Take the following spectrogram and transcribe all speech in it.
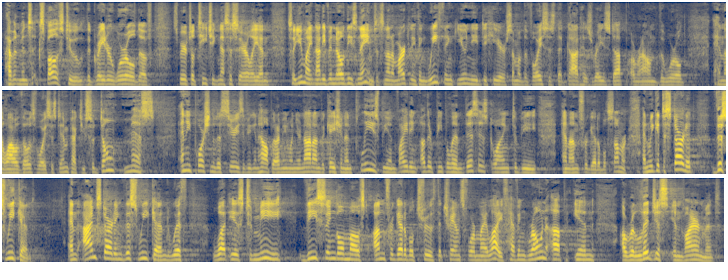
haven't been exposed to the greater world of spiritual teaching necessarily. And so you might not even know these names. It's not a marketing thing. We think you need to hear some of the voices that God has raised up around the world and allow those voices to impact you. So don't miss any portion of this series if you can help it. I mean, when you're not on vacation, and please be inviting other people in. This is going to be an unforgettable summer. And we get to start it this weekend. And I'm starting this weekend with what is to me the single most unforgettable truth that transformed my life. Having grown up in a religious environment,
